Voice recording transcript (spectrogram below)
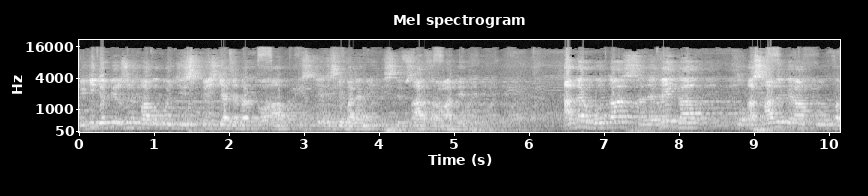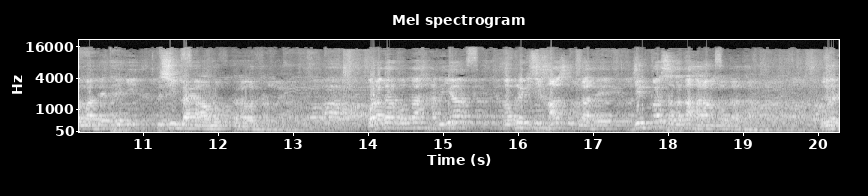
کیونکہ جب بھی رسول پاک کو کوئی چیز پیش کیا جاتا تو آپ اس کے اس کے بارے میں استفسار فرماتے تھے۔ اگر ہوتا صدقے کا تو اصحاب کرام کو فرماتے تھے کہ تشریف ہے آپ لوگ تناول فرمائیں اور اگر ہوتا ہدیہ، تو اپنے کسی خاص کو بلا دے جن پر صدقہ حرام ہوتا تھا۔ جو ہے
